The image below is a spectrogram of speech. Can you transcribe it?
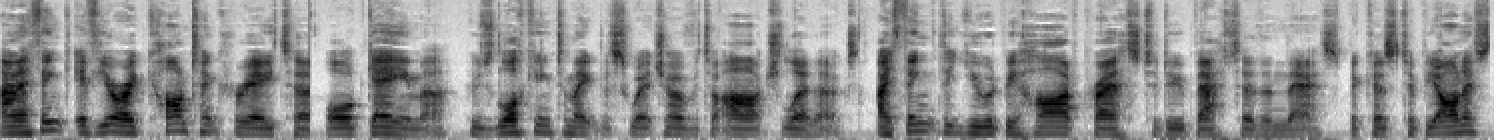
And I think if you're a content creator or gamer who's looking to make the switch over to Arch Linux, I think that you would be hard pressed to do better than this, because to be honest,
